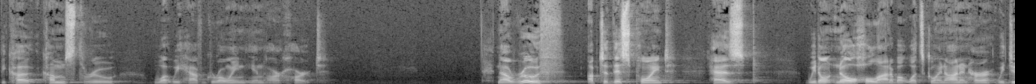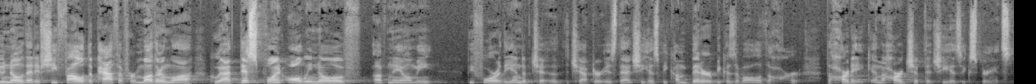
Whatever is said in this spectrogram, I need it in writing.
beca- comes through what we have growing in our heart. Now, Ruth, up to this point, has we don't know a whole lot about what's going on in her. We do know that if she followed the path of her mother in law, who at this point, all we know of, of Naomi before the end of, cha- of, the chapter is that she has become bitter because of all of the, heart, the heartache and the hardship that she has experienced.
